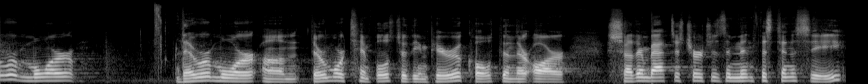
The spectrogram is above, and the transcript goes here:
were more, there were more, um, there were more temples to the imperial cult than there are Southern Baptist churches in Memphis, Tennessee,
